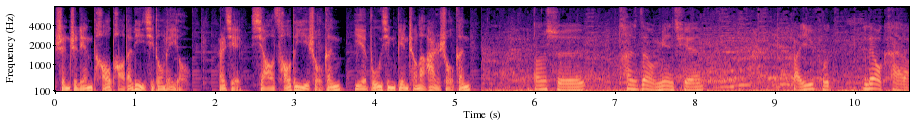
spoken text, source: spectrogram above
甚至连逃跑的力气都没有，而且小曹的一手根也不幸变成了二手根。当时，他是在我面前把衣服撂开了，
